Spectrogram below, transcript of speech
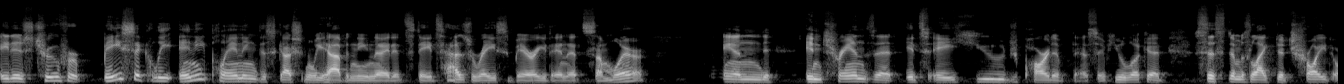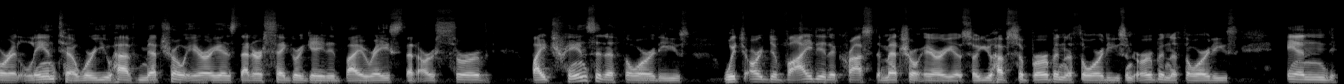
it is true for basically any planning discussion we have in the United States has race buried in it somewhere. And in transit, it's a huge part of this. If you look at systems like Detroit or Atlanta, where you have metro areas that are segregated by race that are served by transit authorities which are divided across the metro area. So you have suburban authorities and urban authorities. And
